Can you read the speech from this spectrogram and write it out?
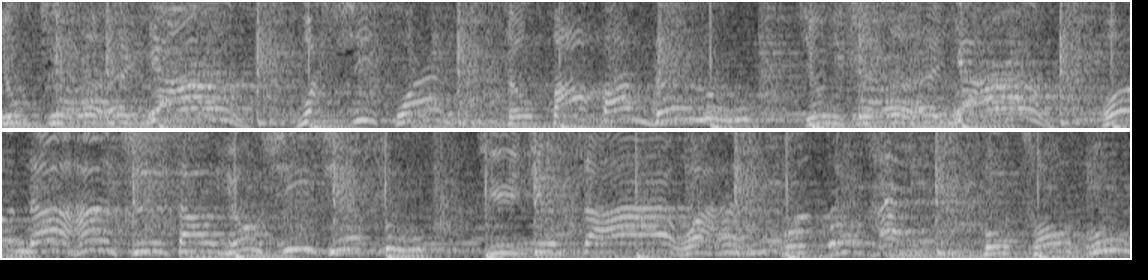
就这样，我喜欢走八方的路。就这样，我呐喊直到游戏结束，拒绝再玩，我不害，不重复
